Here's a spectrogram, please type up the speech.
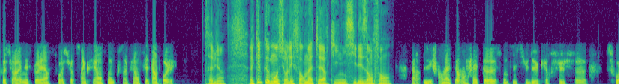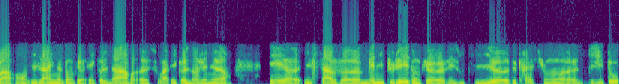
soit sur l'année scolaire, soit sur cinq séances. Donc cinq séances, c'est un projet. Très bien. quelques mots sur les formateurs qui initient les enfants. Alors, les formateurs, en fait, euh, sont issus de cursus euh, soit en design, donc euh, école d'art, soit école d'ingénieur, et ils savent manipuler donc les outils de création digitaux,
